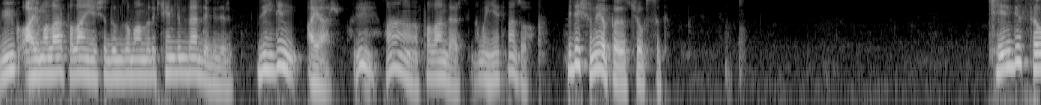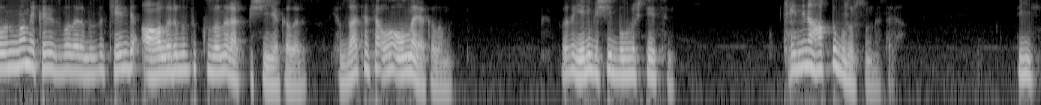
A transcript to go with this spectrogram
büyük aymalar falan yaşadığım zamanları kendimden de bilirim. Zihnin ayar. Ha falan dersin ama yetmez o. Bir de şunu yaparız çok sık. Kendi savunma mekanizmalarımızı, kendi ağlarımızı kullanarak bir şey yakalarız. Ya zaten sen onu onunla yakalamışsın. Dolayısıyla yeni bir şey bulmuş değilsin. Kendini haklı bulursun mesela. Değil.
